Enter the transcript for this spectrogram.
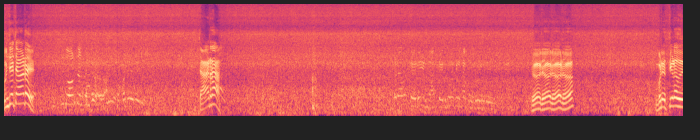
കുഞ്ച ചാട്. ചാടാ. ഇവിടെ എത്തിയിടത്.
